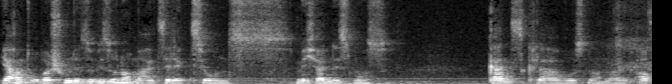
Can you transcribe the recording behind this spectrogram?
ja, und Oberschule sowieso nochmal als Selektionsmechanismus. Ganz klar, wo es nochmal auch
